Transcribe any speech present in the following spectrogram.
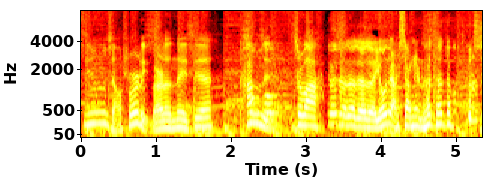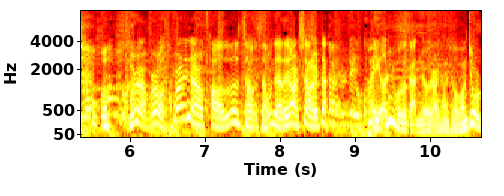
金庸小说里边的那些，他们的是吧？对对对对对，有点像那种，他他他我不是不是，我突然一下，我操，我都想想不起来，有点像是，但但是这个快意恩仇的感觉有点像萧峰，就是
